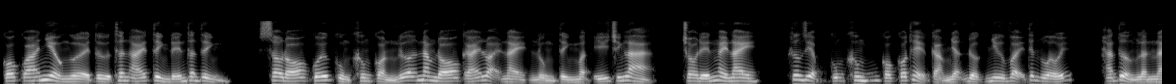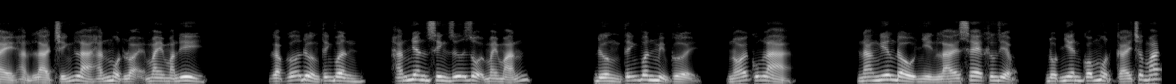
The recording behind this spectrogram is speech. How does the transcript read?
Có quá nhiều người từ thân ái tình đến thân tình, sau đó cuối cùng không còn nữa năm đó cái loại này nùng tình mật ý chính là, cho đến ngày nay, Khương Diệp cũng không có có thể cảm nhận được như vậy tiếc nuối, hắn tưởng lần này hẳn là chính là hắn một loại may mắn đi. Gặp gỡ đường Tĩnh Vân, hắn nhân sinh dữ dội may mắn. Đường Tĩnh Vân mỉm cười, nói cũng là. Nàng nghiêng đầu nhìn lái xe Khương Diệp, đột nhiên có một cái trước mắt,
